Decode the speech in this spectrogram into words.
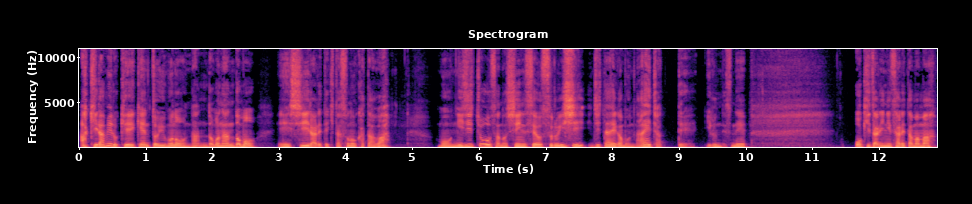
諦める経験というものを何度も何度も、えー、強いられてきたその方は、もう二次調査の申請をする意思自体がもう萎えちゃっているんですね。置き去りにされたまま、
